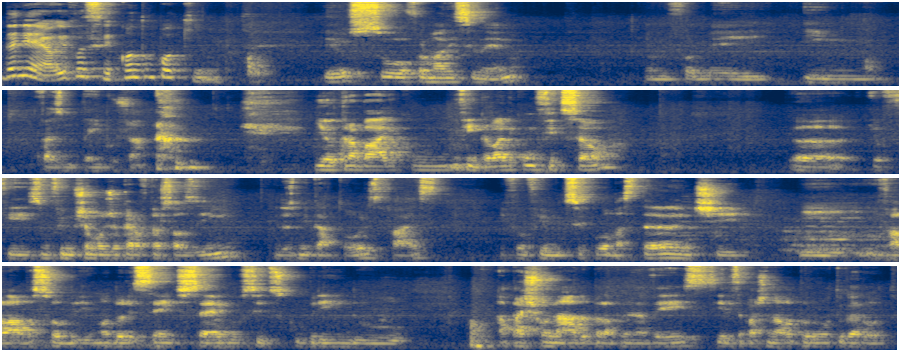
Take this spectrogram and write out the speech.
Daniel, e você? Conta um pouquinho. Eu sou formado em cinema. Eu me formei em faz um tempo já. e eu trabalho com, enfim, trabalho com ficção. Uh, eu fiz um filme chamado Eu Quero Ficar Sozinho, em 2014, faz. E foi um filme que circulou bastante, e, e falava sobre um adolescente cego se descobrindo apaixonado pela primeira vez e ele se apaixonava por um outro garoto.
